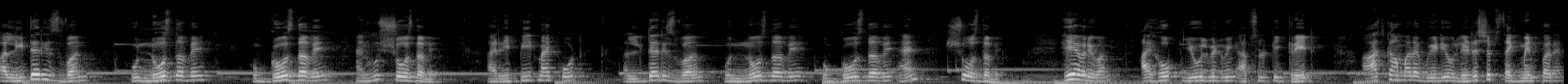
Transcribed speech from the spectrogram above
A leader is one who knows the way who goes the way and who shows the way I repeat my quote a leader is one who knows the way who goes the way and shows the way hey everyone I hope you will be doing absolutely great आज का हमारा वीडियो लीडरशिप सेगमेंट पर है।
